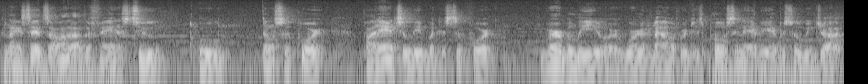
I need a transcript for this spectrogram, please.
And like I said, to all the other fans too who don't support financially but just support verbally or word of mouth or just posting every episode we drop.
